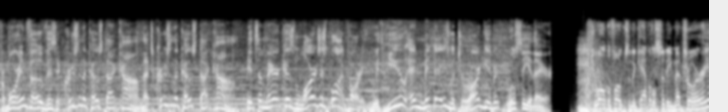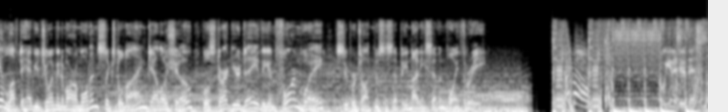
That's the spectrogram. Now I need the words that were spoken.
For more info, visit cruisingthecoast.com. That's cruisingthecoast.com. It's America's largest block party with you and Middays with Gerard Gibert. We'll see you there. To all the folks in the capital city metro area, love to have you join me tomorrow morning, 6 till 9, Gallo Show. We'll start your day the informed way. Super Talk Mississippi 97.3. Come on. Are we going to do this?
